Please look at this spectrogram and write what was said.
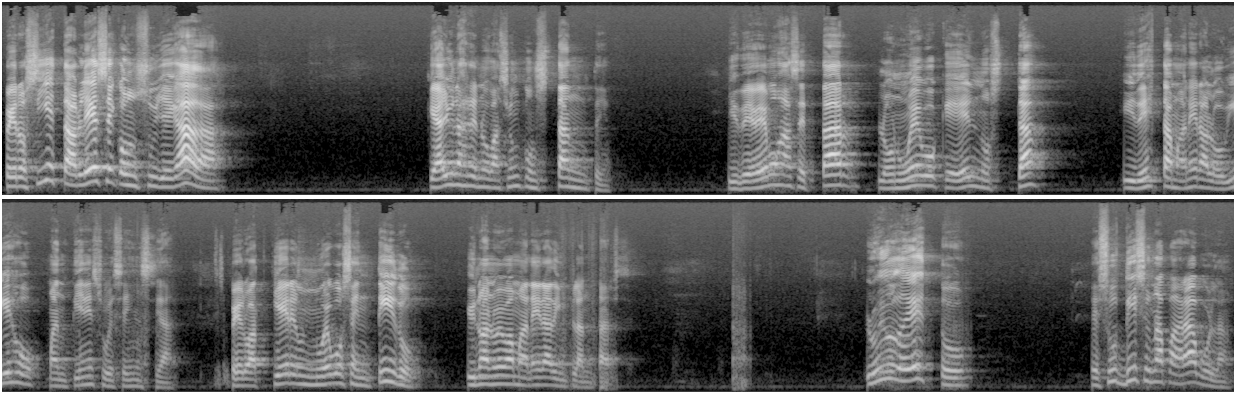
pero sí establece con su llegada que hay una renovación constante y debemos aceptar lo nuevo que Él nos da y de esta manera lo viejo mantiene su esencia, pero adquiere un nuevo sentido y una nueva manera de implantarse. Luego de esto, Jesús dice una parábola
